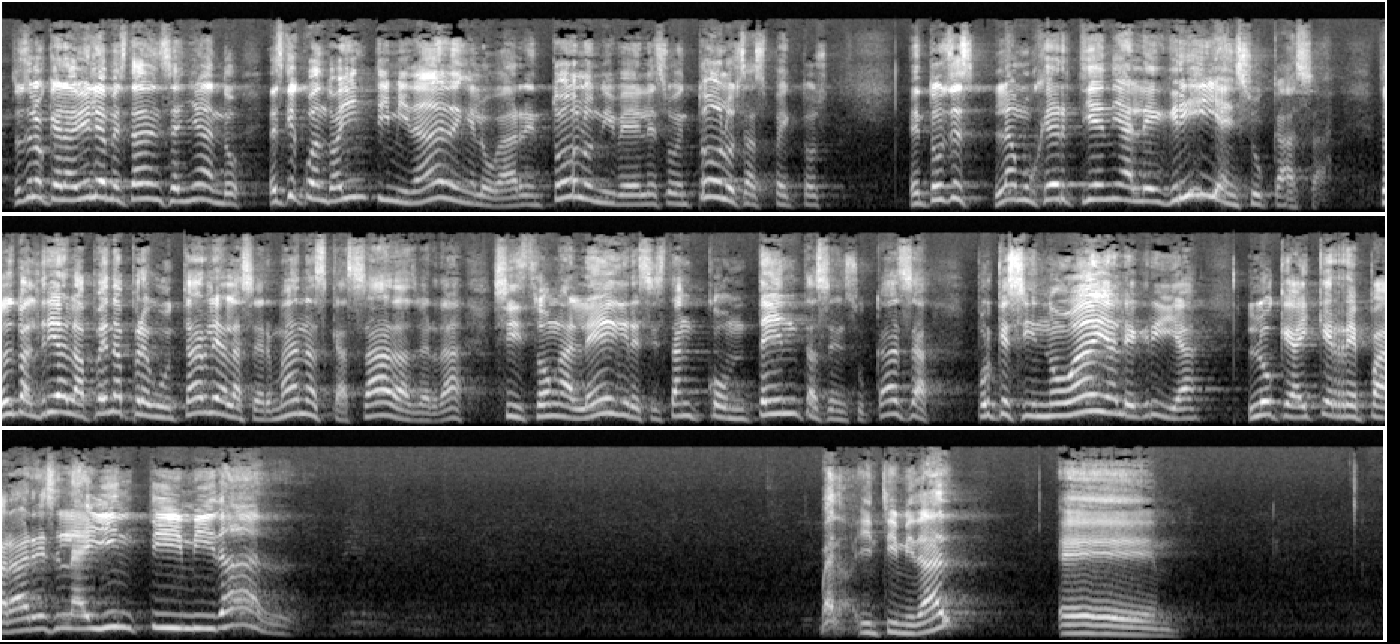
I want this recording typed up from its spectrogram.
Entonces lo que la Biblia me está enseñando es que cuando hay intimidad en el hogar, en todos los niveles o en todos los aspectos, entonces la mujer tiene alegría en su casa. Entonces valdría la pena preguntarle a las hermanas casadas, ¿verdad? Si son alegres, si están contentas en su casa. Porque si no hay alegría, lo que hay que reparar es la intimidad. Bueno, intimidad eh,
